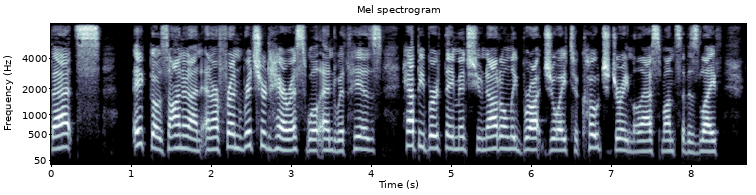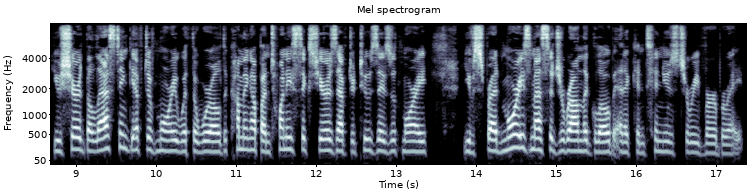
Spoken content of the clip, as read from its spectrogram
Betts. It goes on and on. And our friend Richard Harris will end with his happy birthday, Mitch. You not only brought joy to Coach during the last months of his life, you shared the lasting gift of Morrie with the world. Coming up on 26 years after Tuesdays with Morrie, You've spread Morrie's message around the globe and it continues to reverberate.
